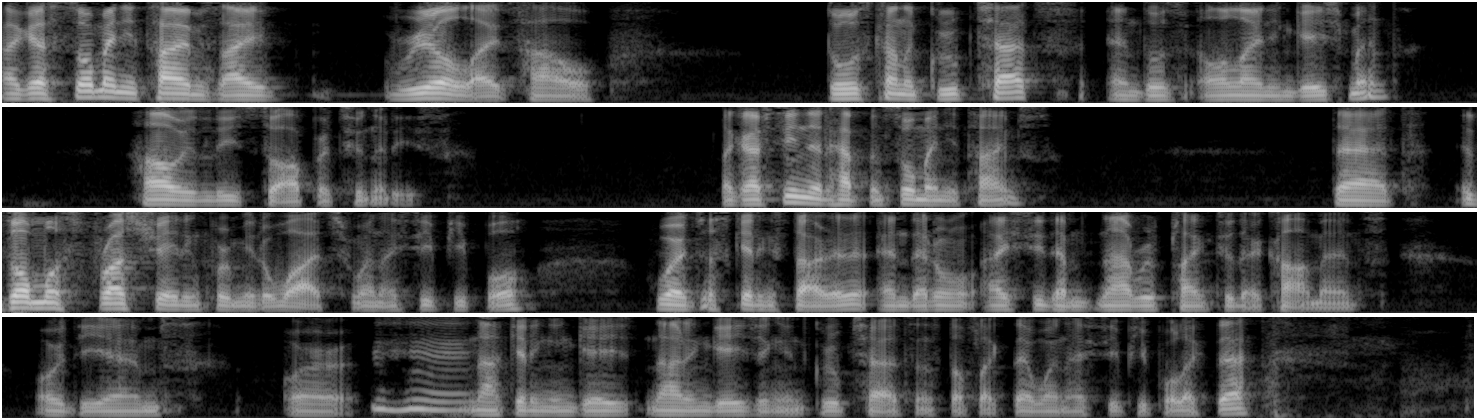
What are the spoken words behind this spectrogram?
i guess so many times i realize how those kind of group chats and those online engagement how it leads to opportunities like i've seen it happen so many times that it's almost frustrating for me to watch when I see people who are just getting started and they don't I see them not replying to their comments or DMs or Mm-hmm. not getting engaged not engaging in group chats and stuff like that when I see people like that.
